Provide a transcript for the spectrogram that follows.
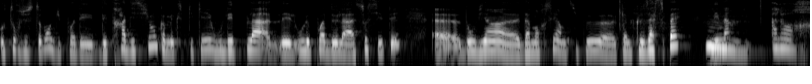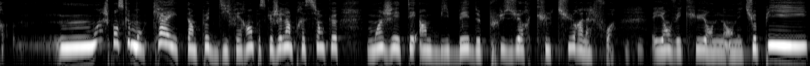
autour justement du poids des, des, traditions, comme expliqué, ou, les plats, les, ou le poids de la société, euh, dont vient d'amorcer un petit peu quelques aspects, mmh. Lina alors, moi, je pense que mon cas est un peu différent parce que j'ai l'impression que moi, j'ai été imbibée de plusieurs cultures à la fois. Mm -hmm. Ayant vécu en, en, Éthiopie,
